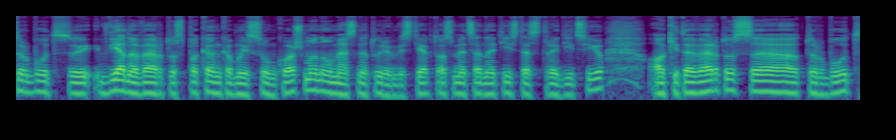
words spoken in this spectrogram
turbūt viena vertus pakankamai sunku, aš manau, mes neturim vis tiek tos mecenatystės tradicijų, o kita vertus e, turbūt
